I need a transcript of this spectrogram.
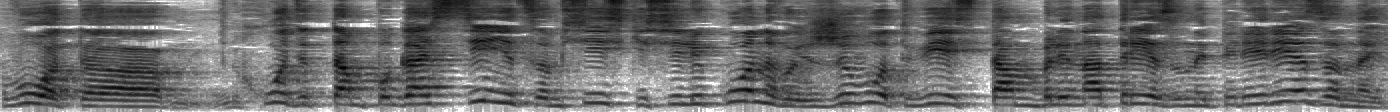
вот, э, ходит там по гостиницам, сиськи силиконовые, живот весь там, блин, отрезанный, перерезанный,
